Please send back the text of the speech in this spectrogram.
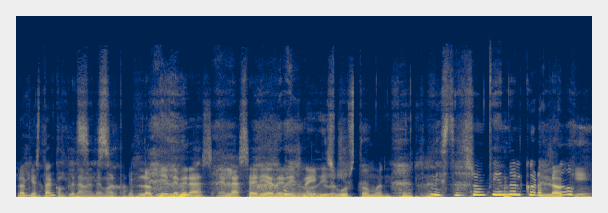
Loki está no completamente muerto. Loki le verás en la serie de Disney disgusto, Marifer. Me estás rompiendo el corazón. Loki,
